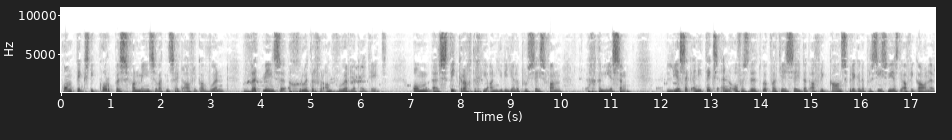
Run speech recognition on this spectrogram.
konteks die korpus van mense wat in Suid-Afrika woon, wit mense 'n groter verantwoordelikheid het om 'n uh, stiekrag te gee aan hierdie hele proses van genesing. Lees ek in die teks in of is dit ook wat jy sê dat Afrikaans sprekende presies wie is die Afrikaner?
